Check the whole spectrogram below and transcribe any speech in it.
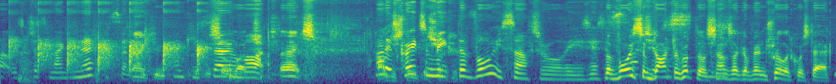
That was just magnificent. Thank you. Thank you Thank so, much. Thanks. Well, I'll it's great to meet the voice after all these years. The It's voice of Dr. Hook, though, sounds like a ventriloquist act,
